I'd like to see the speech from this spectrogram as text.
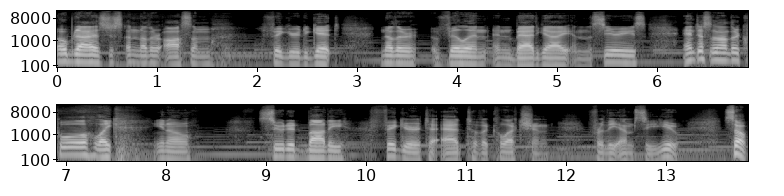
Obadiah is just another awesome figure to get. Another villain and bad guy in the series. And just another cool, like, you know, suited body figure to add to the collection for the MCU. So,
